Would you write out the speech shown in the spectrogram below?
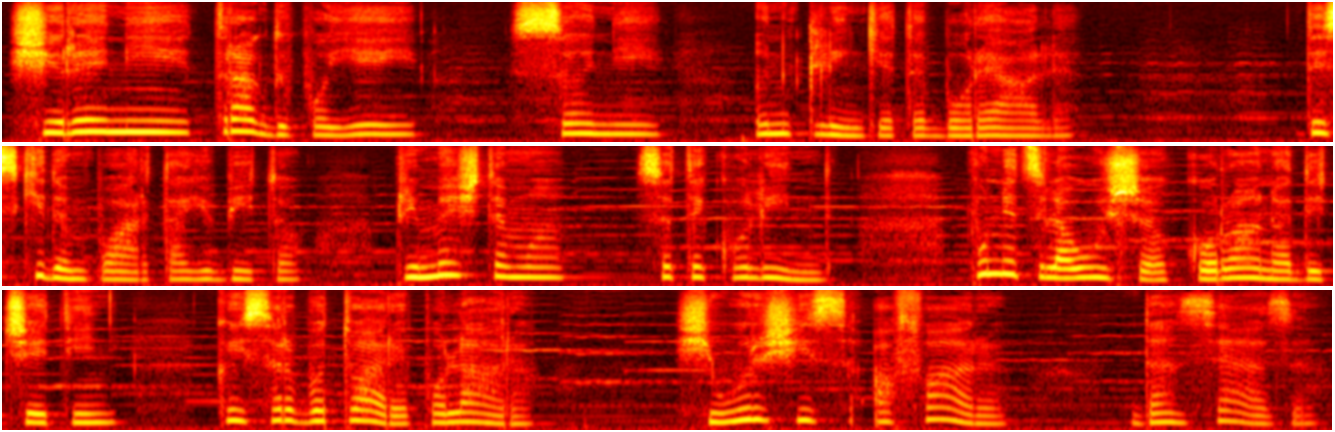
și renii trag după ei sănii în clinchete boreale. Deschidem poarta, iubito, primește-mă să te colind. Puneți la ușă coroana de cetini, că-i sărbătoare polară și urșis afară dansează.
